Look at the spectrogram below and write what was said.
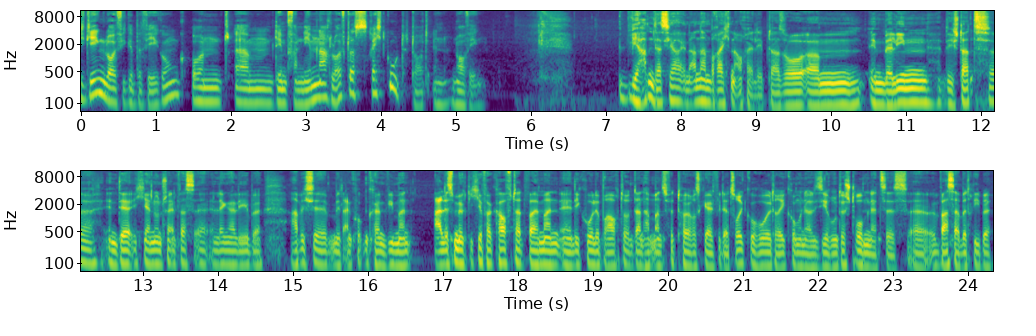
die gegenläufige Bewegung und ähm, dem Vernehmen nach läuft das recht gut dort in Norwegen. Wir haben das ja in anderen Bereichen auch erlebt. Also ähm, in Berlin, die Stadt, äh, in der ich ja nun schon etwas äh, länger lebe, habe ich äh, mit angucken können, wie man alles Mögliche verkauft hat, weil man äh, die Kohle brauchte und dann hat man es für teures Geld wieder zurückgeholt. Rekommunalisierung des Stromnetzes, äh, Wasserbetriebe,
